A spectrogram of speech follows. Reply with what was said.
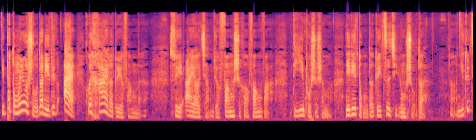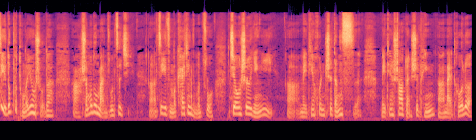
你不懂得用手段，你这个爱会害了对方的。所以，爱要讲究方式和方法。第一步是什么？你得懂得对自己用手段啊！你对自己都不懂得用手段啊，什么都满足自己啊，自己怎么开心怎么做，骄奢淫逸啊，每天混吃等死，每天刷短视频啊，奶头乐，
